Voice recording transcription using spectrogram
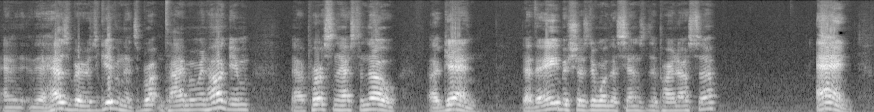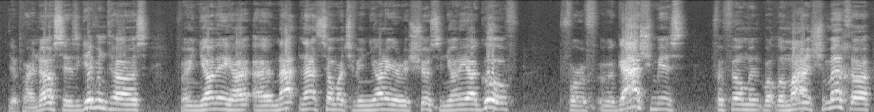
And the hezber is given, it's brought in time of Hagim, that person has to know again, that the Abish is the one that sends the Parnasa, and the Parnasa is given to us for Inyane, uh, not, not so much for Inyane Rishus and Aguf, for, for Gashmias fulfillment, but Laman Shemecha,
